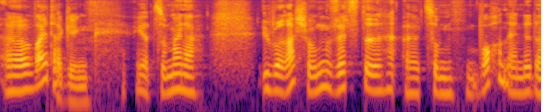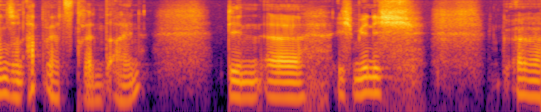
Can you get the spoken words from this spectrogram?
weiterging. Ja, zu meiner Überraschung setzte äh, zum Wochenende dann so ein Abwärtstrend ein, den äh, ich mir nicht äh,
